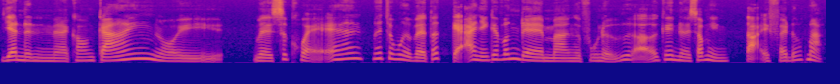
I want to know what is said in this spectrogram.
gia đình con cái rồi về sức khỏe nói chung là về tất cả những cái vấn đề mà người phụ nữ ở cái đời sống hiện tại phải đối mặt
